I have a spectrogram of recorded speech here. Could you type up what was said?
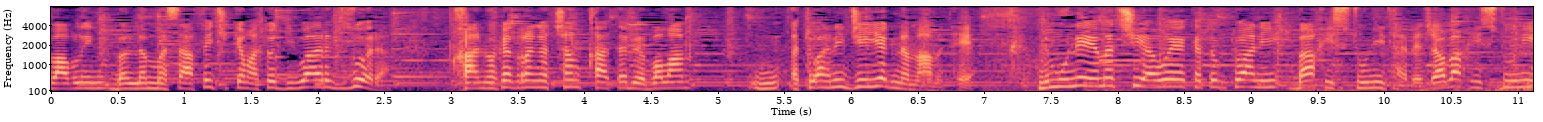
با بڵین لە مەسافێکی کەماتۆ دیوارت زۆرە خانوەکەت ڕەنگە چەند قاتە بێ بەڵام ئەتوانی جێ یەک نەمامت هەیە نمونە ئێمە چی ئەوەیە کە تۆ بتانی باخی ستونیت هەبێت جا باخی ستونی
